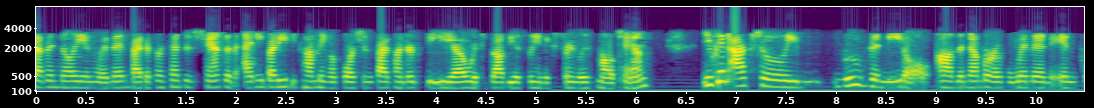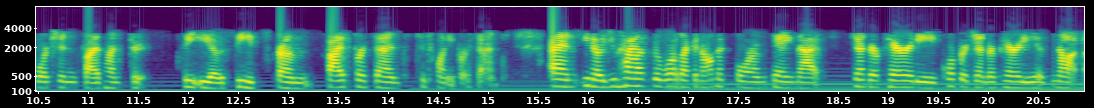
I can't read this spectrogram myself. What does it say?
7 million women by the percentage chance of anybody becoming a Fortune 500 CEO, which is obviously an extremely small chance, you can actually move the needle on the number of women in Fortune 500 CEO seats from 5% to 20%. And, you know, you have the World Economic Forum saying that gender parity, corporate gender parity is not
